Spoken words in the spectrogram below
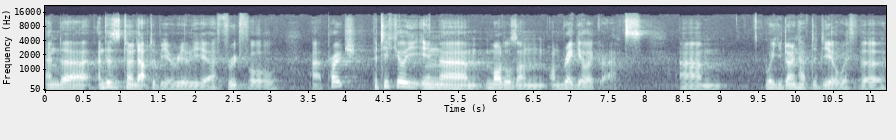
And, uh, and this has turned out to be a really uh, fruitful uh, approach, particularly in um, models on, on regular graphs, um, where you don't have to deal with the,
